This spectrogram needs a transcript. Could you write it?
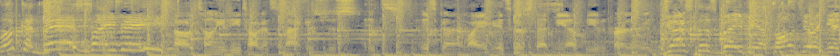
Look at this, baby! Oh, Tony G talking smack is just it's it's gonna like it's gonna step me up even further. Justice, baby! I told you I'd get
